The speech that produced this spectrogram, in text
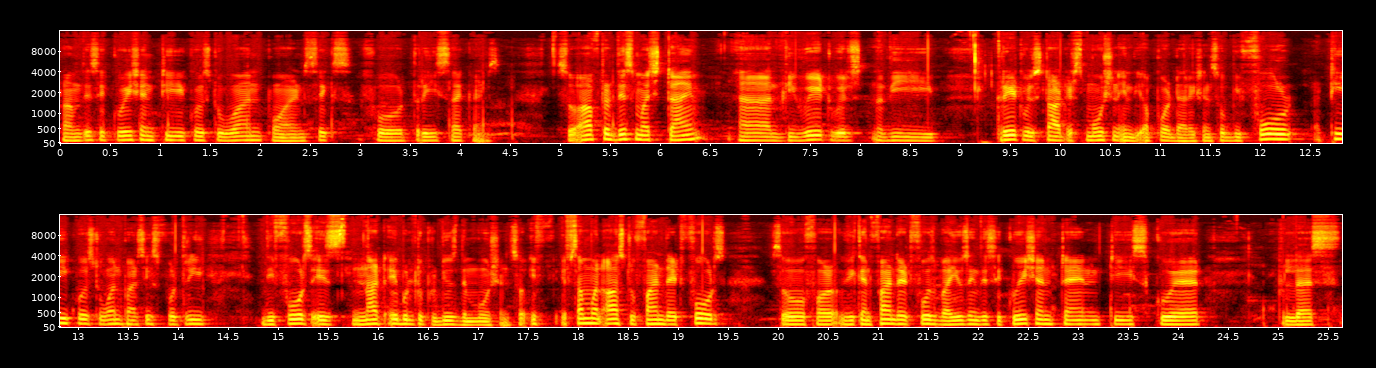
From this equation t equals to 1.643 seconds. So after this much time uh, the weight will the crate will start its motion in the upward direction. So before t equals to 1.643 the force is not able to produce the motion. So if if someone asks to find that force so for we can find that force by using this equation 10 t square plus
